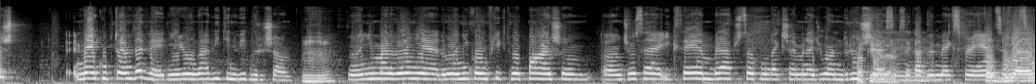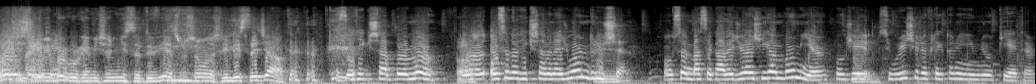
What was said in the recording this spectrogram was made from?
është ne e kuptojmë dhe vetë, njeriu nga viti në vit ndryshon. Mm -hmm. Ndonjë marrëdhënie, ndonjë konflikt të mëparshëm, nëse i kthehem mbrapsht sot mund ta kisha menaxhuar ndryshe po, sepse ka të bëjë me eksperiencë. Po do të vësh se kemi bërë kur kemi qenë 22 vjeç, për shembull, është një listë e gjatë. Do të kisha bërë më, po. ose do të kisha menaxhuar ndryshe. Mm -hmm ose mbase ka dhe gjëra që i kam bërë mirë, por që mm. sigurisht që reflekton në një mënyrë tjetër.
